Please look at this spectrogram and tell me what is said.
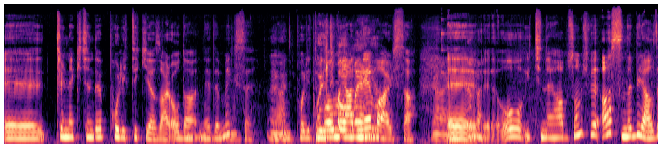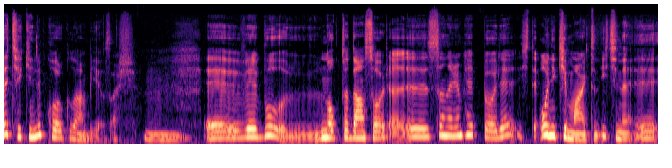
e, tırnak içinde politik yazar. O da ne demekse. Evet. Yani politik, politik olmayan, olmayan ne varsa yani, e, o içine hapsolmuş ve aslında biraz da çekinip korkulan bir yazar. Hmm. E, ve bu noktadan sonra e, sanırım hep böyle işte 12 Mart'ın içine e,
